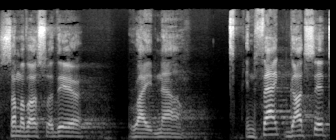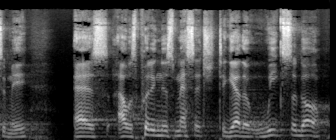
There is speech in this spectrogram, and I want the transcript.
Some of us are there right now. In fact, God said to me as I was putting this message together weeks ago,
